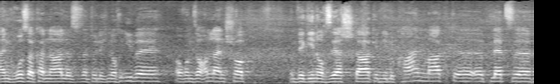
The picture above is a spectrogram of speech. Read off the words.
Ein großer Kanal ist natürlich noch eBay, auch unser Online-Shop. Und wir gehen auch sehr stark in die lokalen Marktplätze.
